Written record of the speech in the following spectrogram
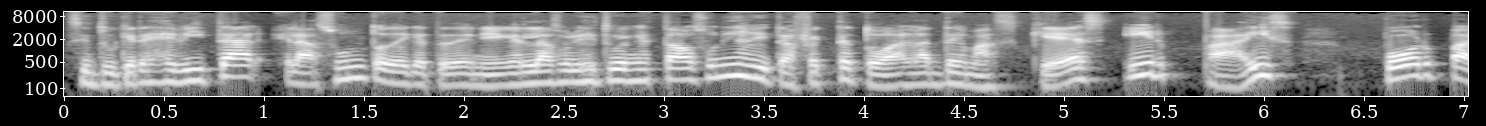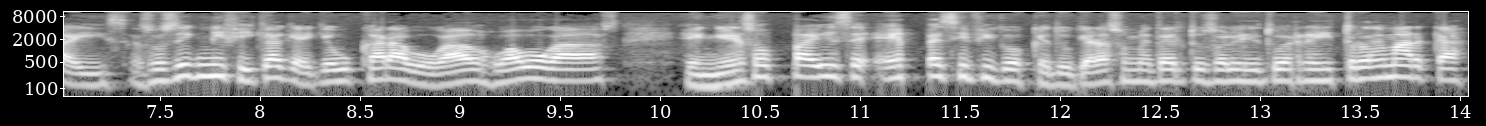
si tú quieres evitar el asunto de que te denieguen la solicitud en Estados Unidos y te afecte todas las demás, que es ir país por país. Eso significa que hay que buscar abogados o abogadas en esos países específicos que tú quieras someter tu solicitud de registro de marca,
